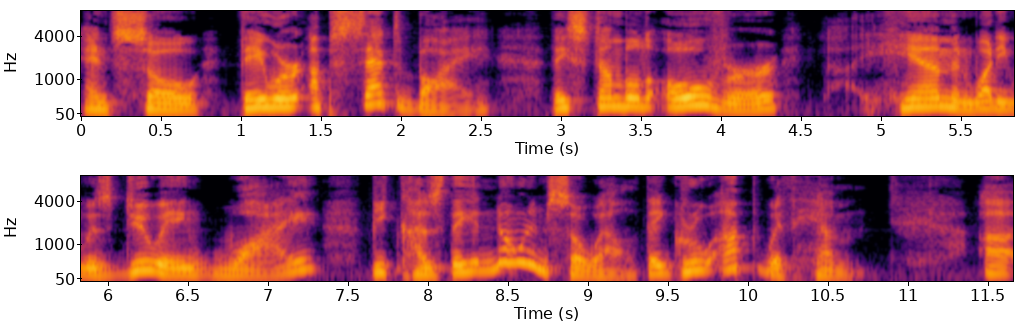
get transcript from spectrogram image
And so they were upset by. They stumbled over him and what he was doing. Why? Because they had known him so well. They grew up with him. Uh,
